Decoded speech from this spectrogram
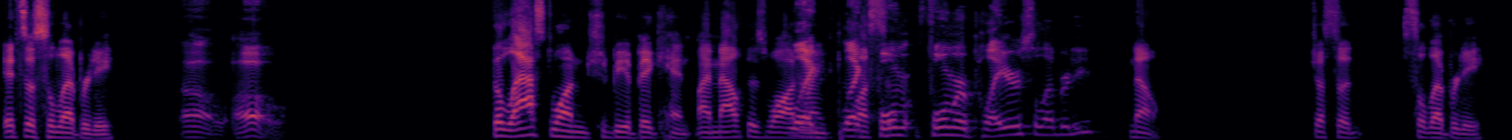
It's a celebrity. Oh, oh, The last one should be a big hint. My mouth is watering. like like plus- former former player celebrity. No, just a celebrity.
